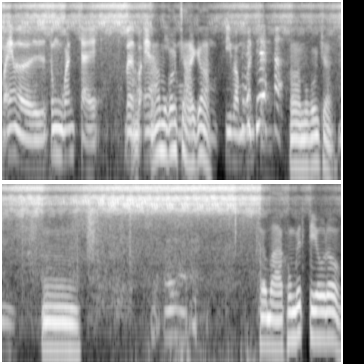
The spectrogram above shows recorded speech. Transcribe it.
Bọn em ở trong quán chảy Bây giờ bọn em À, một đi quán vào chải cơ à? Đi vào một quán chảy à một con trẻ Ừ. ừ. Thôi bà không biết tiêu đâu.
